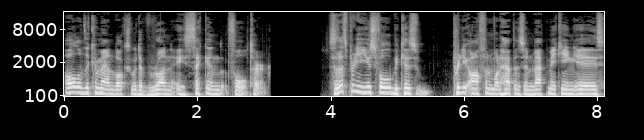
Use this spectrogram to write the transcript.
all of the command blocks would have run a second full turn. So that's pretty useful because pretty often what happens in map making is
